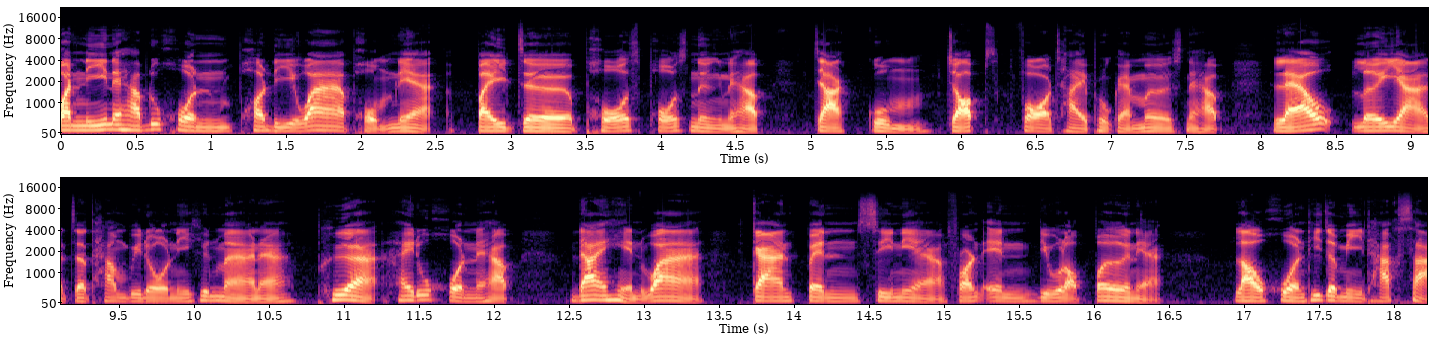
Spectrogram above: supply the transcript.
วันนี้นะครับทุกคนพอดีว่าผมเนี่ย ไปเจอโพสต์โพสต์หนึ่งนะครับ จากกลุ่ม Jobs for Thai Programmers นะครับ แล้วเลยอยากจะทำวิดีโอนี้ขึ้นมานะ เพื่อให้ทุกคนนะครับ ได้เห็นว่าการเป็น Senior Front End Developer เนี่ย เราควรที่จะมีทักษะ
